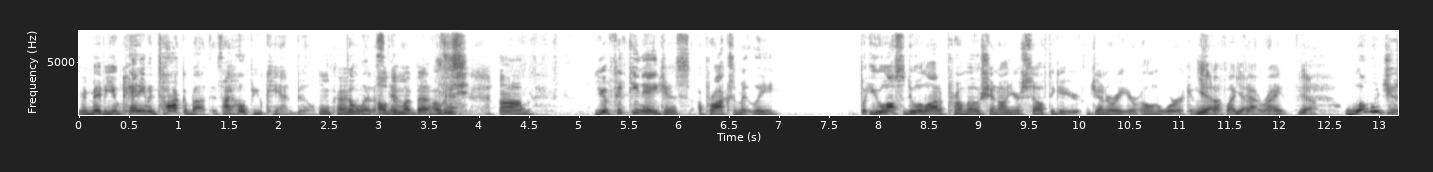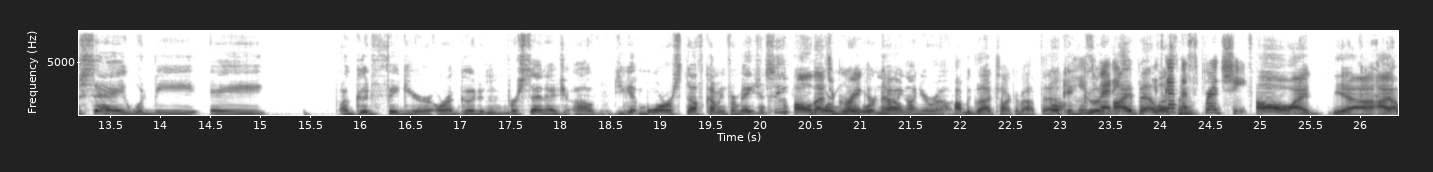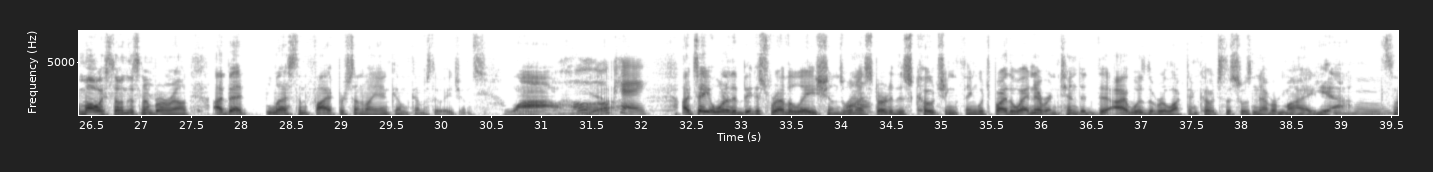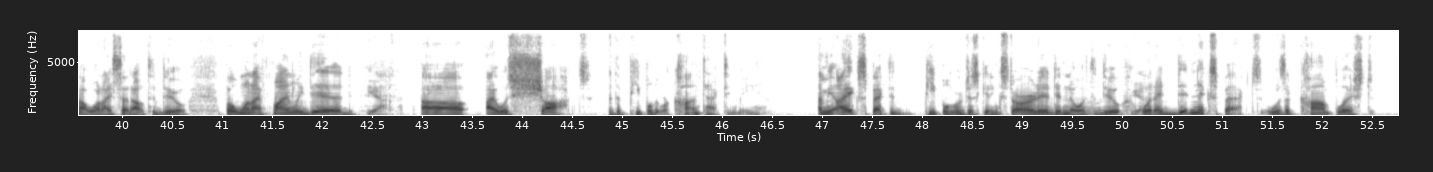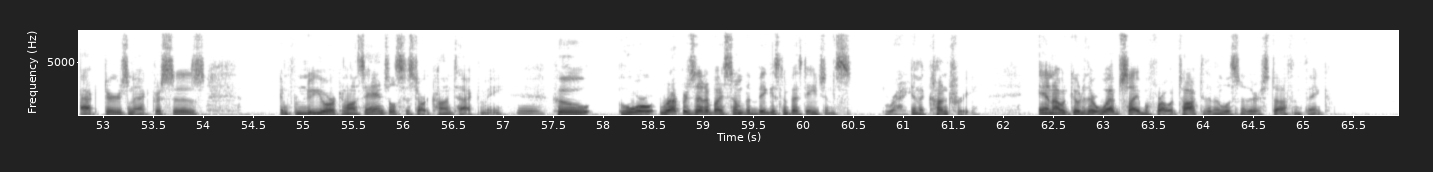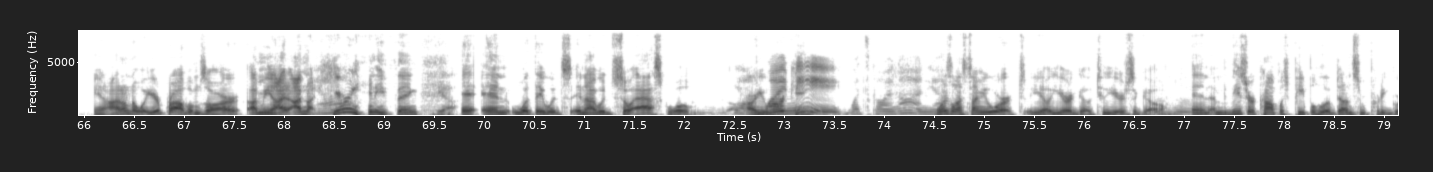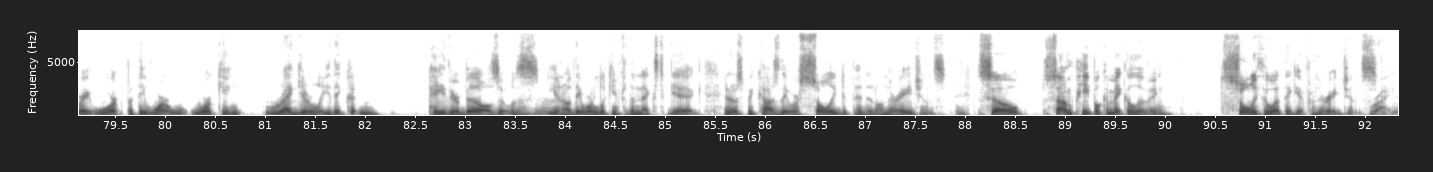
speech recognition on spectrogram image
And maybe you can't even talk about this. I hope you can, Bill. Okay. Don't let us I'll do my best. Okay. um, you have 15 agents approximately, but you also do a lot of promotion on yourself to get your generate your own work and Yeah, stuff like yeah, that, right? yeah. What would you say would be a a good figure or a good percentage of? Do you get more stuff coming from agency? Mm-hmm. Oh, that's or a great more work no. coming on your own. I'll be glad to talk about that. Okay, He's good. ready. I bet He's less got than- the spreadsheet. Oh, I yeah, I, I'm always throwing this number around. I bet less than five percent of my income comes through agents. Wow. Oh, Yeah. okay. I tell you, one of the biggest revelations when I started this coaching thing, which by the way, I never intended. th- I was the reluctant coach. This was never my. Yeah. It's not what I set out to do. But when I finally did, Yeah. Uh, I was shocked at the people that were contacting me. I mean, I expected people who were just getting started, didn't know what to do. What I didn't expect was accomplished actors and actresses, and from New York and Los Angeles to start contacting me, who who were represented by some of the biggest and best agents Right. in the country. And I would go to their website before I would talk to them and listen to their stuff and think, you know, I don't know what your problems are. I mean, I, I'm not hearing anything. Yeah. A- And, what they would, and I would so ask, well, Yeah, are you why working? me? What's going on? Yeah. When's the last time you worked? You know, a year ago, two years ago. Mm-hmm. And I mean, these are accomplished people who have done some pretty great work, but they weren't working regularly. They couldn't pay their bills. It was, mm-hmm. you know, they were looking for the next gig. And it was because they were solely dependent on their agents. Mm-hmm. So some people can make a living solely through what they get from their agents. Right.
